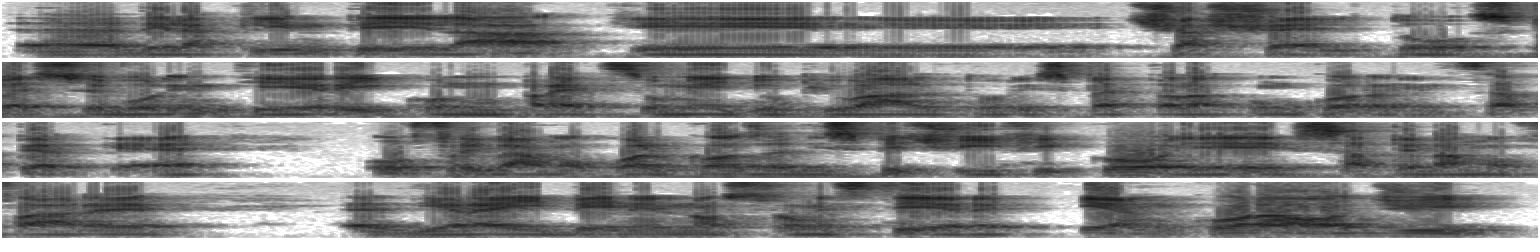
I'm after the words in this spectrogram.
eh, della clientela che ci ha scelto spesso e volentieri con un prezzo medio più alto rispetto alla concorrenza perché offrivamo qualcosa di specifico e sapevamo fare eh, direi bene il nostro mestiere. E ancora oggi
